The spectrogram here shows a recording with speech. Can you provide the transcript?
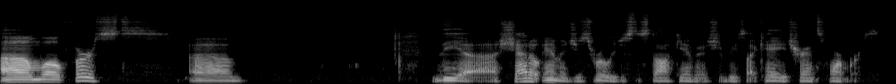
Um, well, first, um, the uh, shadow image is really just a stock image. It'd be like, hey, Transformers.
